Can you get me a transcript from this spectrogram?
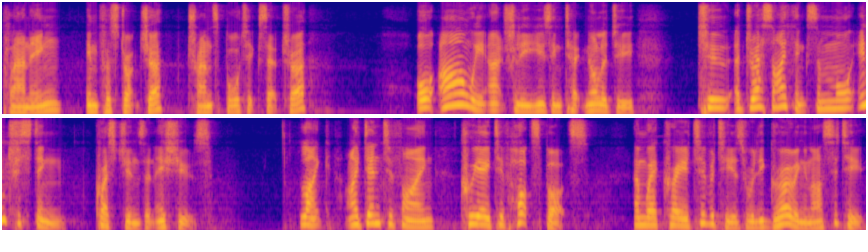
planning, infrastructure, transport, etc.? Or are we actually using technology to address, I think, some more interesting questions and issues, like identifying creative hotspots and where creativity is really growing in our city?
